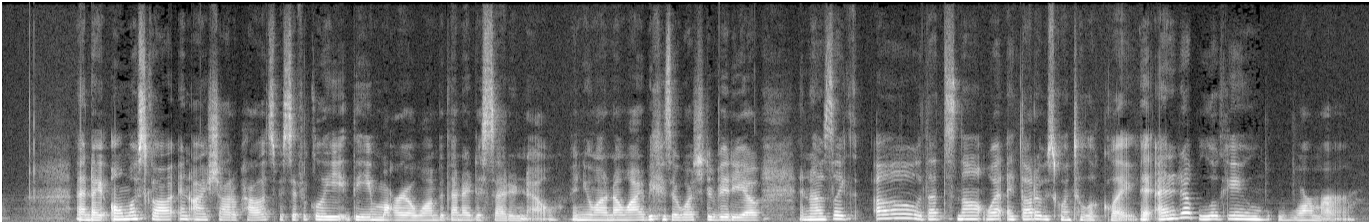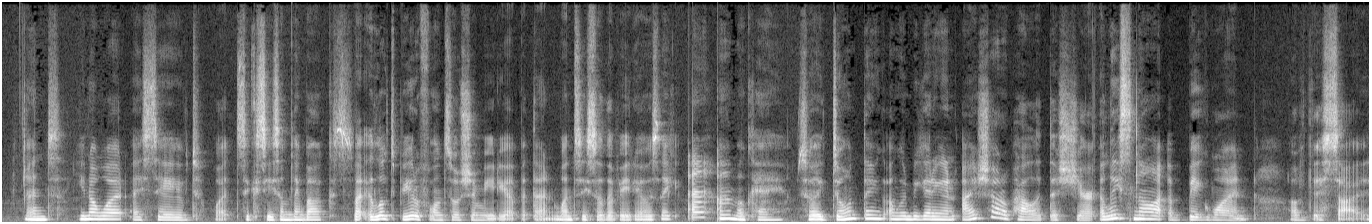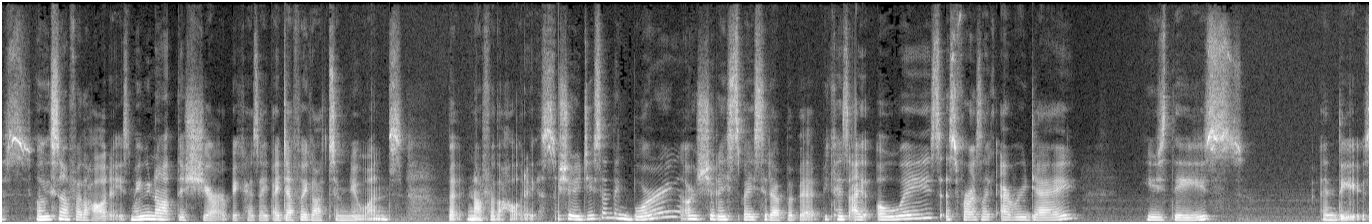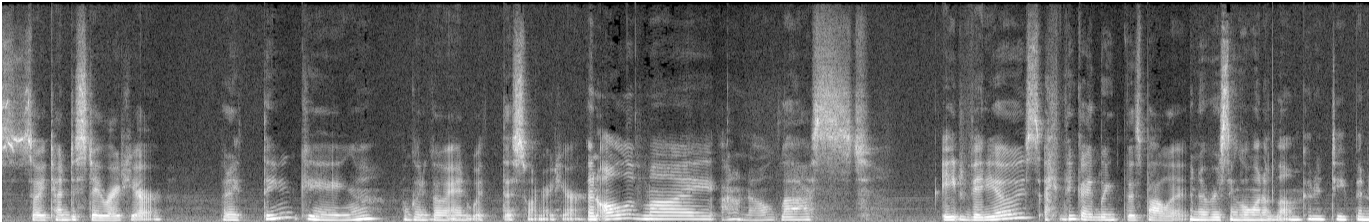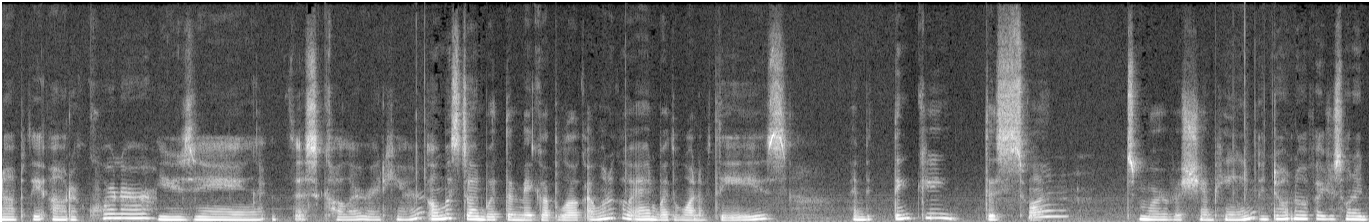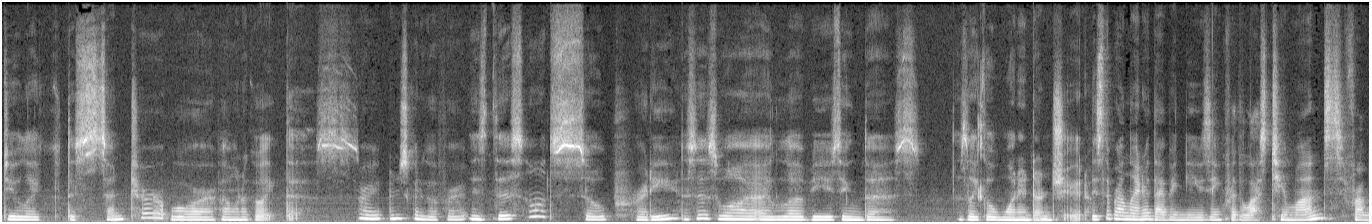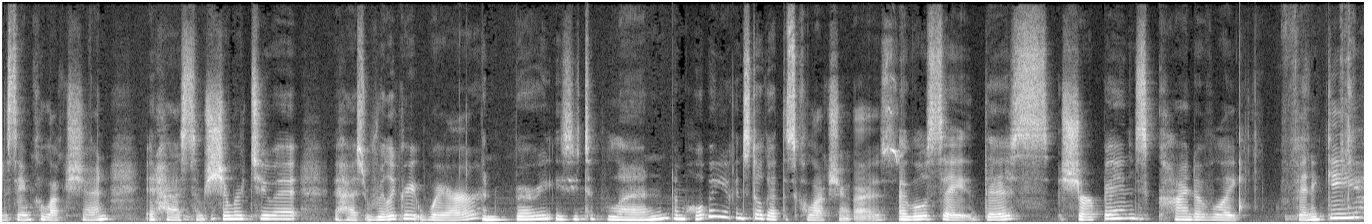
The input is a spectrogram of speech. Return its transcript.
and I almost got an eyeshadow palette, specifically the Mario one, but then I decided no. And you wanna know why? Because I watched a video and I was like, oh, that's not what I thought it was going to look like. It ended up looking warmer. And you know what? I saved, what, 60 something bucks? But it looked beautiful on social media, but then once I saw the video, I was like, eh, I'm okay. So I don't think I'm gonna be getting an eyeshadow palette this year, at least not a big one of this size. At least not for the holidays. Maybe not this year because I, I definitely got some new ones but not for the holidays. Should I do something boring or should I spice it up a bit? Because I always, as far as like every day, use these and these. So I tend to stay right here. But I'm thinking I'm gonna go in with this one right here. And all of my, I don't know, last eight videos, I think I linked this palette in every single one of them. I'm gonna deepen up the outer corner using this color right here. Almost done with the makeup look. I wanna go in with one of these. I'm thinking this one. It's more of a champagne. I don't know if I just wanna do like the center or if I wanna go like this. All right, I'm just gonna go for it. Is this not so pretty? This is why I love using this it's like a one and done shade. This is the brown liner that I've been using for the last two months from the same collection. It has some shimmer to it. It has really great wear and very easy to blend. I'm hoping you can still get this collection, guys. I will say this sharpens kind of like finicky.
